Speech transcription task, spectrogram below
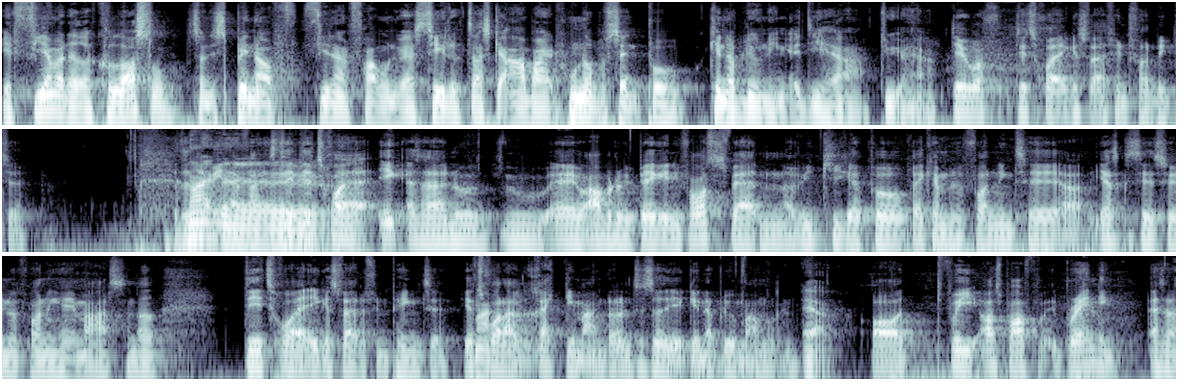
et firma, der hedder Colossal, som er spin-off firma fra universitetet, der skal arbejde 100% på genoplevning af de her dyr her. Det, godt- det tror jeg ikke er svært at finde funding til. Altså, Nej, det mener jeg faktisk. Det, øh, det tror jeg ikke. Altså, nu, nu er jo, arbejder vi begge ind i forsvarsverdenen, og vi kigger på, hvad kan man få funding til, og jeg skal til at søge noget funding her i marts. Sådan noget. Det tror jeg ikke er svært at finde penge til. Jeg Nej. tror, der er rigtig mange, der er interesseret i at genopleve mammuten. Ja, Og fordi også bare branding. Altså,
